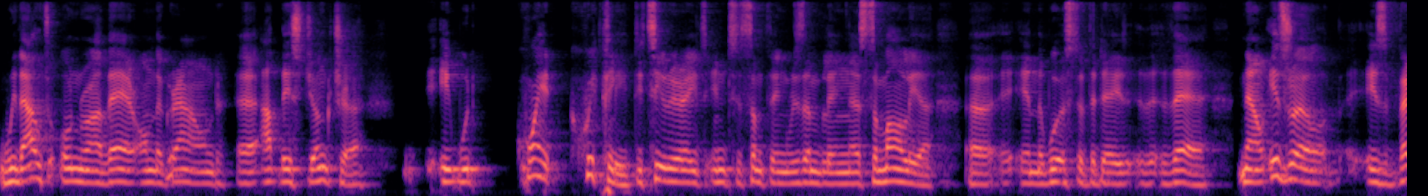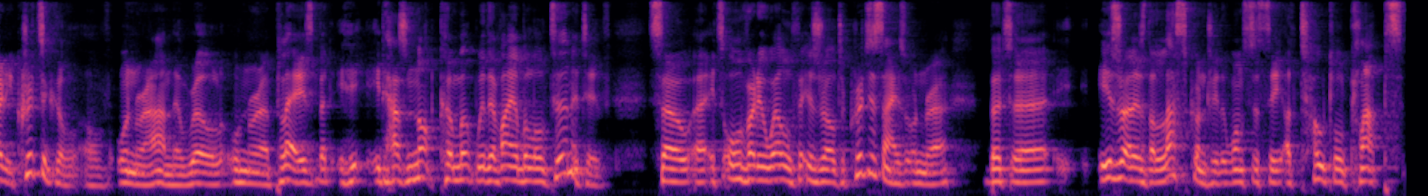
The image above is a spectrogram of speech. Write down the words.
Without UNRWA there on the ground uh, at this juncture, it would quite quickly deteriorate into something resembling uh, Somalia uh, in the worst of the days there. Now, Israel is very critical of UNRWA and the role UNRWA plays, but it has not come up with a viable alternative. So uh, it's all very well for Israel to criticize UNRWA, but uh, Israel is the last country that wants to see a total collapse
